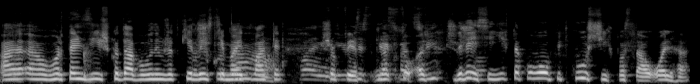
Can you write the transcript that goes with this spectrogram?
А, а гортензії шкода, бо вони вже такі листі шкода, мають мати. файні, щоб і ти- якийсь на як сто- цвіт, чи Дивись, що. їх такого під кущ їх постав, Ольга.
